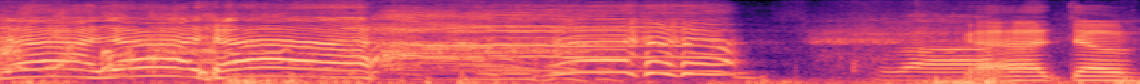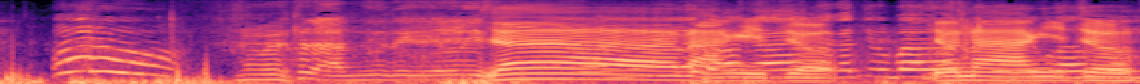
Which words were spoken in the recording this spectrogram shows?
ya, ya, ya. Wah. Kacau. Ya, nangis Jo. Jo nangis Jo.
